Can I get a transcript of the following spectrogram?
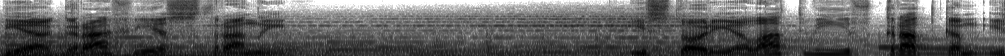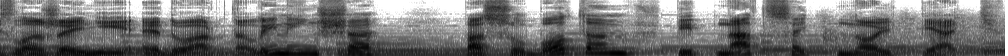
Биография страны История Латвии в кратком изложении Эдуарда Лининша – по субботам в 15.05.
